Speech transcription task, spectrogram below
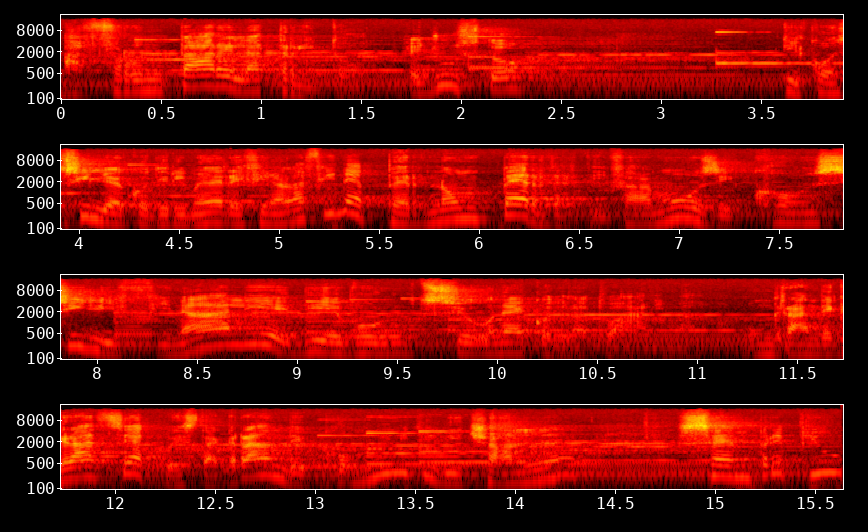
Affrontare l'attrito. È giusto? Ti consiglio ecco, di rimanere fino alla fine per non perderti i famosi consigli finali e di evoluzione ecco, della tua anima. Un grande grazie a questa grande community di channel sempre più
